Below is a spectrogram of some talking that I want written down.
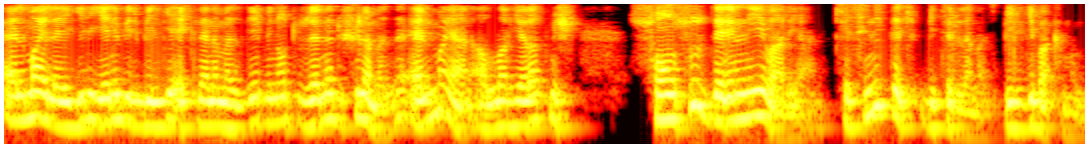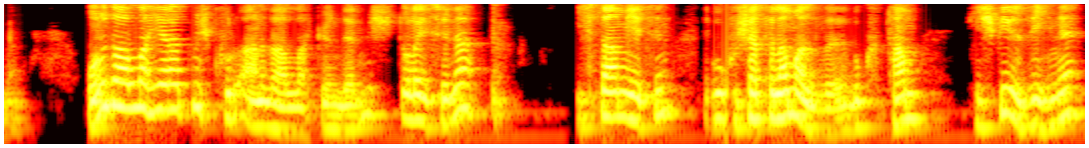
elma ile ilgili yeni bir bilgi eklenemez diye bir not üzerine düşülemez. Elma yani Allah yaratmış. Sonsuz derinliği var yani. Kesinlikle bitirilemez bilgi bakımından. Onu da Allah yaratmış, Kur'an'ı da Allah göndermiş. Dolayısıyla İslamiyet'in bu kuşatılamazlığı, bu tam hiçbir zihne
